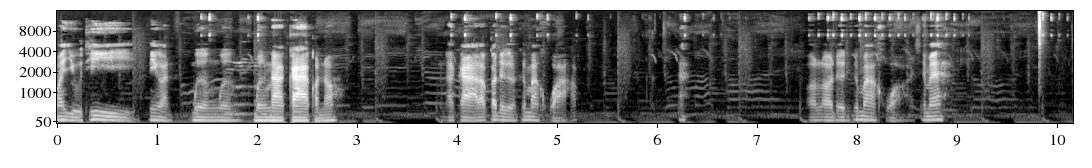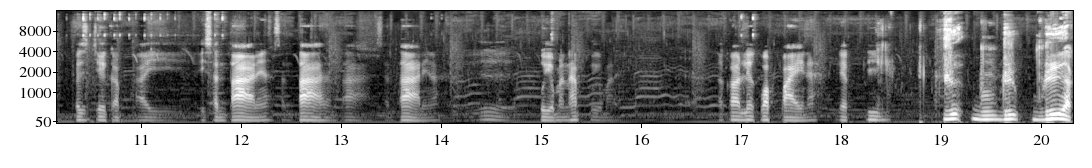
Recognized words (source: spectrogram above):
มาอยู่ที่นี่ก่อนเมืองเมืองเมืองนากาก่อนเนาะนากาแล้วก็เดินขึ้นมาขวาครับนะพอเราเดินขึ้นมาขวาใช่ไหมก็จะเจอกับไอไอซันต้าเนี่ยซันต้าซันต้าซันต้านี่นะเออคุยกับมันนะครับคุยกับมัน แล้วก็เลือกว่าไปนะเลือกเลือกเลือเลือก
